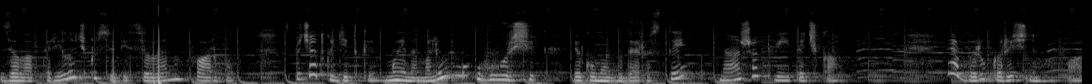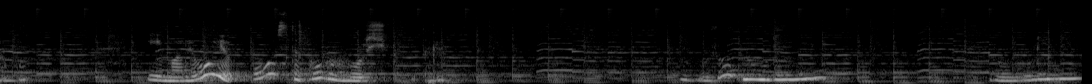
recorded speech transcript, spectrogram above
взяла в тарілочку собі зелену фарбу. Спочатку, дітки, ми намалюємо горщик, в якому буде рости наша квіточка. Я беру коричневу фарбу і малюю ось такого горщика. Ввожу одну лінію, другу лінію.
